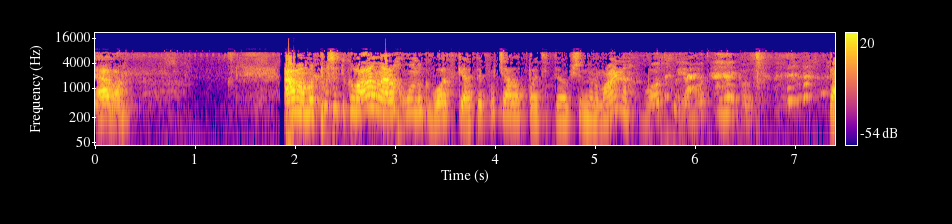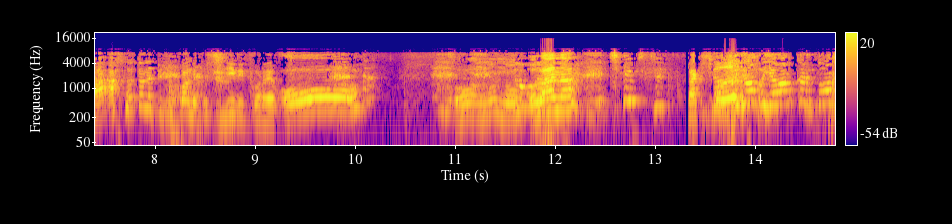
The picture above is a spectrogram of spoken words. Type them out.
Ева. Ева, ми пошуткували на рахунок водки, а ти почала пити. Ти взагалі нормальна? Водку, я водку не пив. Та, а хто то на підвіконнику сидів і курив? О, о, ну ну. Олена, Чіпси. так Я, свали. я, вам картоплю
